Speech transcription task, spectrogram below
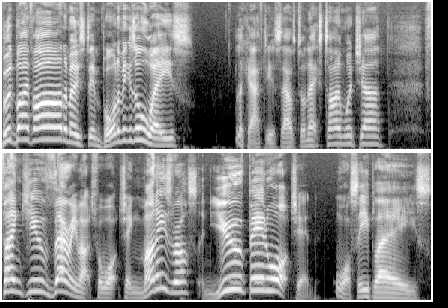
But by far the most important thing, as always, look after yourselves till next time, would ya? Thank you very much for watching. My name's Ross, and you've been watching Wossy Plays.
